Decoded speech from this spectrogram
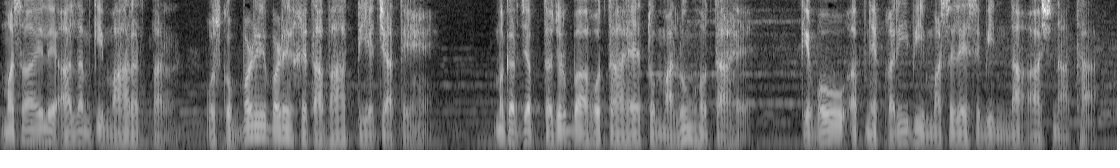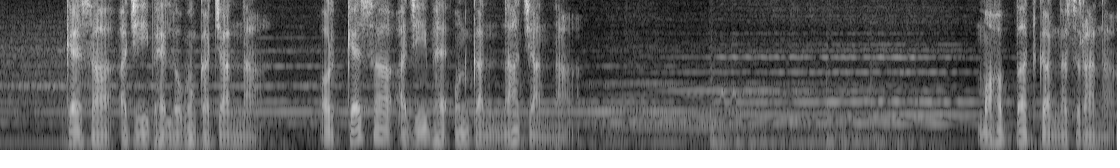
مسائل عالم کی مہارت پر اس کو بڑے بڑے خطابات دیے جاتے ہیں۔ مگر جب تجربہ ہوتا ہے تو معلوم ہوتا ہے کہ وہ اپنے قریبی مسئلے سے بھی نہ آشنا تھا۔ کیسا عجیب ہے لوگوں کا جاننا اور کیسا عجیب ہے ان کا نہ جاننا۔ محبت کا نذرانہ۔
